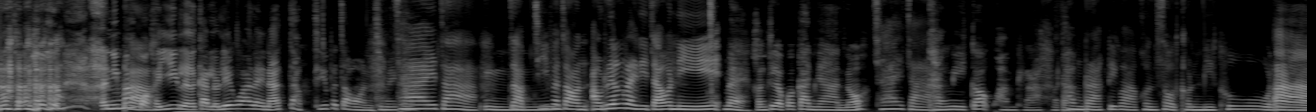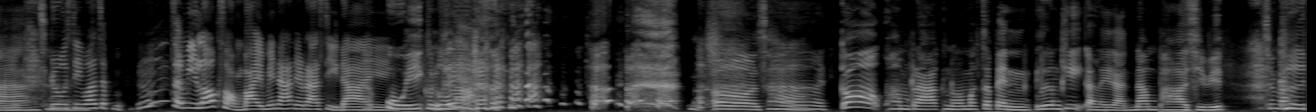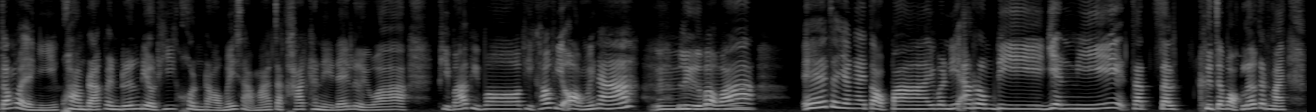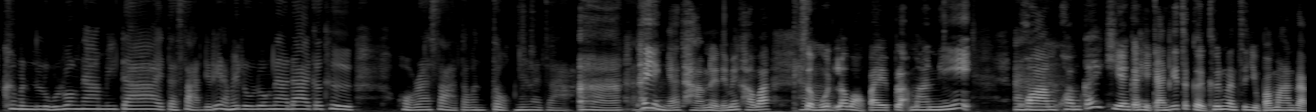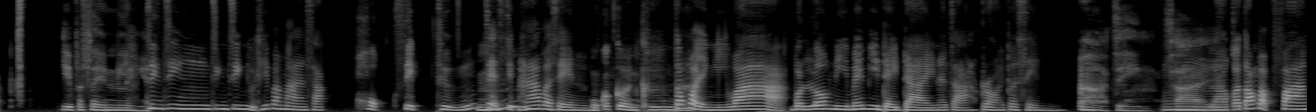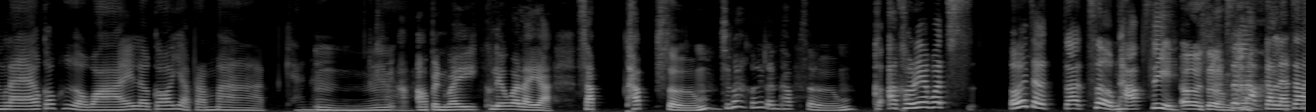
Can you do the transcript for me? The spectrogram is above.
อันนี้มากกว่าค่ะขยี้เลยแล้วกันเราเรียกว่าอะไรนะ จับชีพจรใช่ไหมคะใช่จ้าอืมจับที่ประจรเอาเรื่องอะไรดีจ้าวันนี้แหมครั้งที่แล้วก็การงานเนาะใช่จ้าครั้งนี้ก็ความรักละคกัวานมรักดีกว่าคนโสดคนมีคู่อะไรอย่างนี้อ่าใช่ดูซิว่าจะอืมจะมีโลกสองใบไหมนะในราศีใด อุ๊ยคุณพอุ๊ยระ เออใช่ค่ะก็ความรักเนาะมักจะเป็นเรื่องที่อะไรนะนำพาชีวิตใช่ไหมคือต้องบอกอย่างนี้ความรักเป็นเรื่องเดียวที่คนเราไม่สามารถจะคาดคะเนได้เลยว่า ผีบ้าผีบอ ผีเข้าผีออกไหมนะมหรือแบบว่า เอ๊ะจะยังไงต่อไป วันนี้อารมณ์ดี เย็นนี้จะจะคือจะบอกเลิกกันไหมคือมันรู้ล่วงหน้าไม่ได้ แต่ศาสตร์เดียวที่ทำให้รู้ล่วงหน้าได้ก็คือ โหราศาสตร์ตะวันตกนี่แหละจ้ะอ่า ถ้าอย่างเงี้ยถามหน่อยได้ไหมคะว่าค่ะสมมุติเราบอกไปประมาณนี้อ่าความความใกล้เคียงกับเหตุการณ์ที่จะเกิดขึ้นมันจะอยู่ประมาณแบบกี่เปอร์เซ็นต์อะไรเงี้ยจริงๆจริง ๆ อยู่ที่ประมาณสัก60ถึงอืม75เปอร์เซ็นต์โหก็เกินครึ่งนะต้องบอกอย่างนี้ว่าบนโลกนี้ไม่มีใด ๆ นะจ๊ะร้อยเปอร์เซ็นต์อ่าจริง ใช่เราก็ต้องแบบฟังแล้วก็เผื่อไว้แล้วก็อย่าประมาทแค่นั้อืนมค่ะเอาเป็นไว้เขาเรียกว่าอะไรอะ ซับ ทับเสริมใช่ไหมเขาเรียกกันทับเสริมอะเขาเรียกว่า เออจะจะเสริมทัพสิเออเสริมสลับกันแล้วจ้ะ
